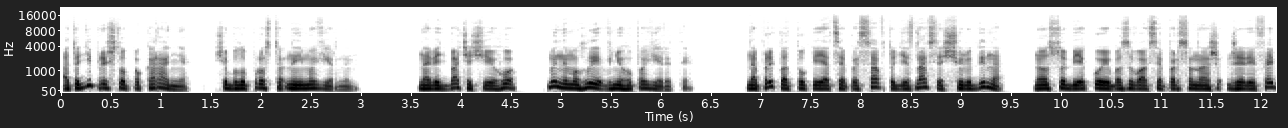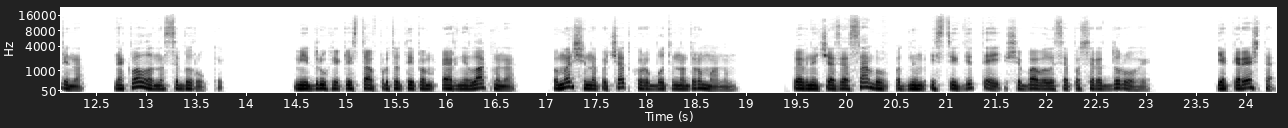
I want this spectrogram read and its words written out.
а тоді прийшло покарання, що було просто неймовірним. Навіть бачачи його, ми не могли в нього повірити. Наприклад, поки я це писав, то дізнався, що людина, на особі якої базувався персонаж Джері Фебіна, наклала на себе руки. Мій друг, який став прототипом Ерні Лакмена, помер ще на початку роботи над романом. Певний час я сам був одним із тих дітей, що бавилися посеред дороги. Як і решта,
